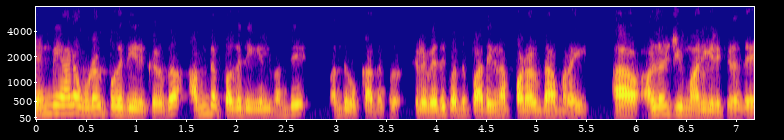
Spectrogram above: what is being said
மென்மையான உடல் பகுதி இருக்கிறதோ அந்த பகுதியில் வந்து வந்து உட்கார்ந்துக்கிறோம். சில பேருக்கு வந்து பாத்தீங்கன்னா படல் தாமரை அலர்ஜி மாதிரி இருக்கிறது.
